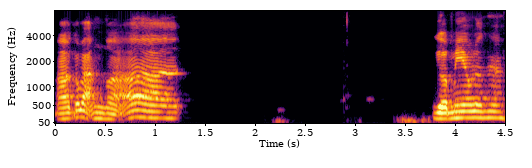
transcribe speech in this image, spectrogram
À, các bạn mở Gmail lên ha.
